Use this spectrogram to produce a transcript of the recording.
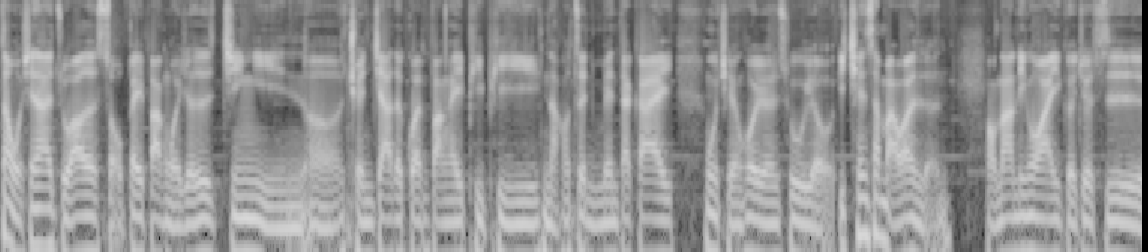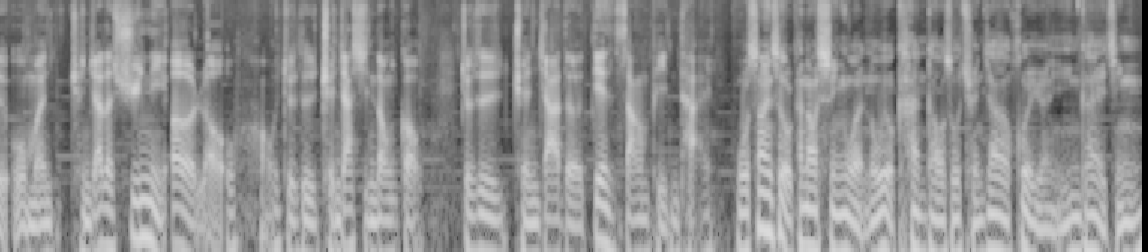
那我现在主要的守备范围就是经营呃全家的官方 APP，然后这里面大概目前会员数有一千三百万人。好，那另外一个就是我们全家的虚拟二楼，哦，就是全家行动购。就是全家的电商平台。我上一次有看到新闻，我有看到说全家的会员应该已经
